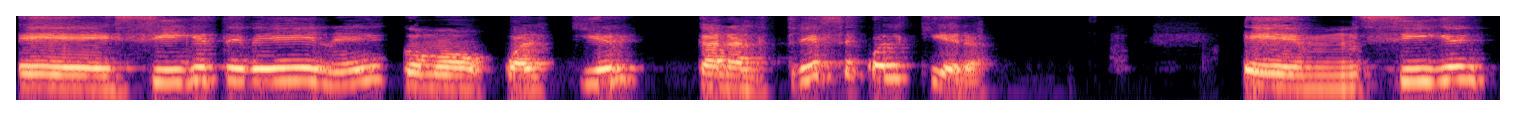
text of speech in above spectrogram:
Eh, sigue TVN como cualquier canal 13 cualquiera. Em, siguen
